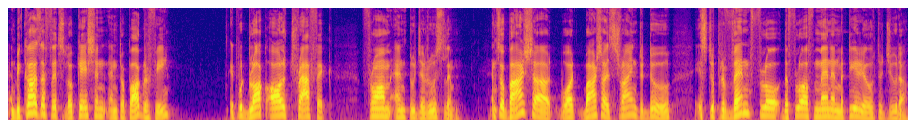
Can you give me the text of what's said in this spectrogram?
And because of its location and topography, it would block all traffic from and to Jerusalem. And so Baasha, what Baasha is trying to do is to prevent flow, the flow of men and material to Judah.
